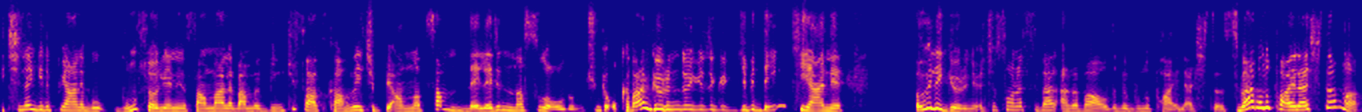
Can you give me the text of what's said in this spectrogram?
İçine girip yani bu bunu söyleyen insanlarla ben böyle bir iki saat kahve içip bir anlatsam nelerin nasıl olduğunu. Çünkü o kadar göründüğü yüzü gibi değil ki yani öyle görünüyor. İşte sonra Sibel araba aldı ve bunu paylaştı. Sibel bunu paylaştı ama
